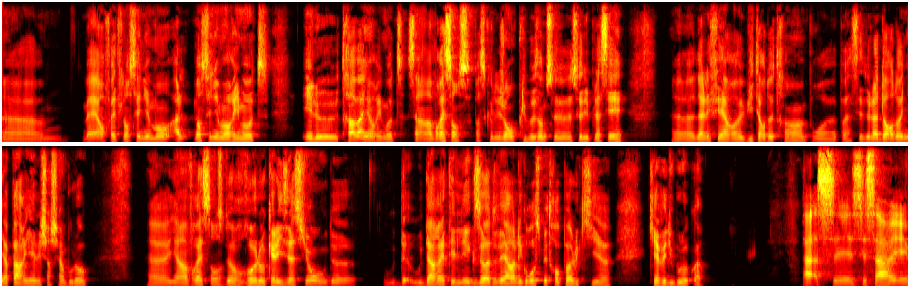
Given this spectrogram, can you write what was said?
euh, ben en fait l'enseignement l'enseignement remote et le travail en remote, ça a un vrai sens parce que les gens ont plus besoin de se, se déplacer, euh, d'aller faire 8 heures de train pour euh, passer de la Dordogne à Paris aller chercher un boulot. Euh, il y a un vrai sens de relocalisation ou de ou d'arrêter l'exode vers les grosses métropoles qui euh, qui avaient du boulot quoi. Ah, c'est ça. Et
